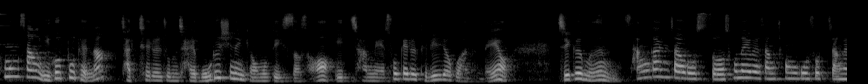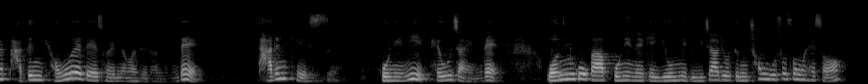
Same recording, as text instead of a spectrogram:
통상 이것도 되나? 자체를 좀 잘 모르시는 경우도 있어서 이참에 소개를 드리려고 하는데요. 지금은 상간자로서 손해배상 청구 소장을 받은 경우에 대해 설명을 드렸는데 다른 케이스, 본인이 배우자인데 원고가 본인에게 이혼 및 위자료 등 청구 소송을 해서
